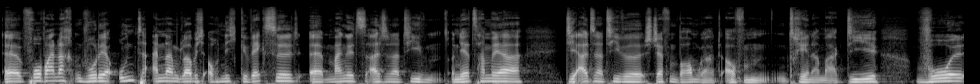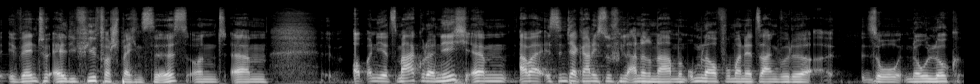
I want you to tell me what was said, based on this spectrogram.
Äh, vor Weihnachten wurde ja unter anderem, glaube ich, auch nicht gewechselt, äh, mangels Alternativen. Und jetzt haben wir ja die Alternative Steffen Baumgart auf dem Trainermarkt, die wohl eventuell die vielversprechendste ist. Und ähm, ob man die jetzt mag oder nicht, ähm, aber es sind ja gar nicht so viele andere Namen im Umlauf, wo man jetzt sagen würde, so no look,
